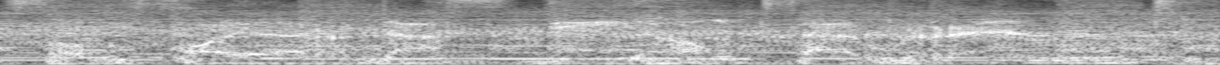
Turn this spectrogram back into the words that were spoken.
Vom Feuer, das die Haut verbrennt.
